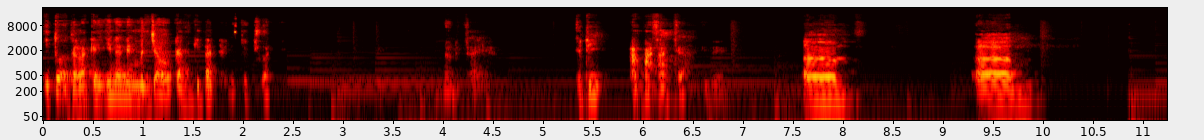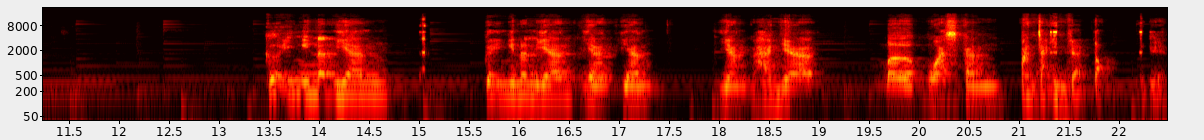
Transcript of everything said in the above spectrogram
itu adalah keinginan yang menjauhkan kita dari tujuan menurut saya. Jadi apa saja gitu ya. Um, um, keinginan yang keinginan yang yang yang yang hanya memuaskan panca indera tok gitu ya.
